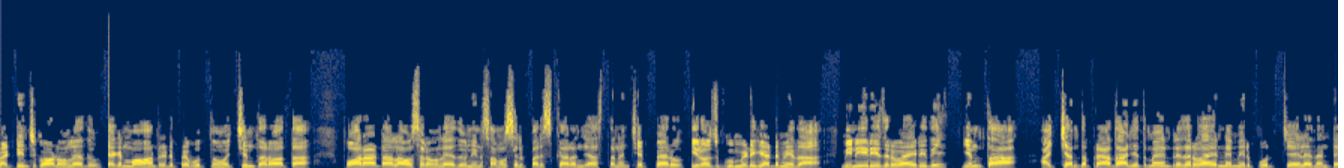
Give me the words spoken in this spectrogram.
పట్టించుకోవడం లేదు. జగన్మోహన్ రెడ్డి ప్రభుత్వం వచ్చిన తర్వాత పోరాటాలు అవసరం లేదు నేను సమస్యలు పరిష్కారం చేస్తానని చెప్పారు. ఈరోజు గుమ్మిడిగడ్డ మీద మినీ రిజర్వాయర్ ఇది. ఇంత అత్యంత ప్రాధాన్యతమైన రిజర్వాయర్ని మీరు పూర్తి చేయలేదంటే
